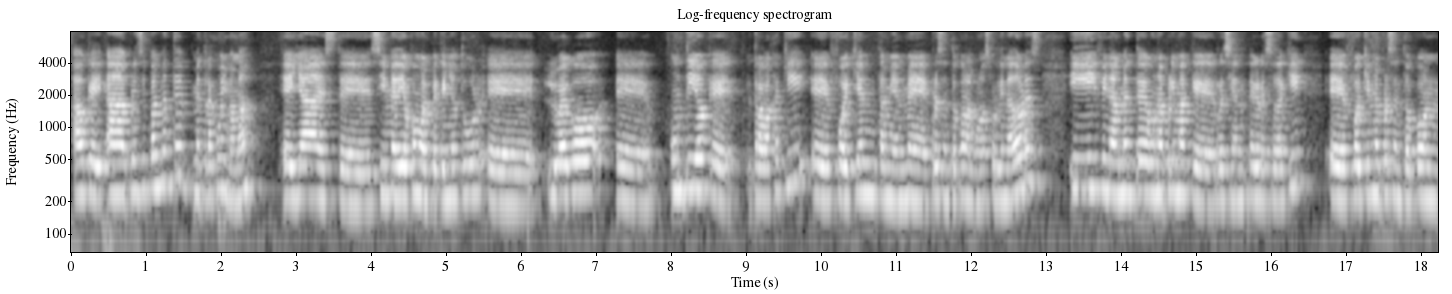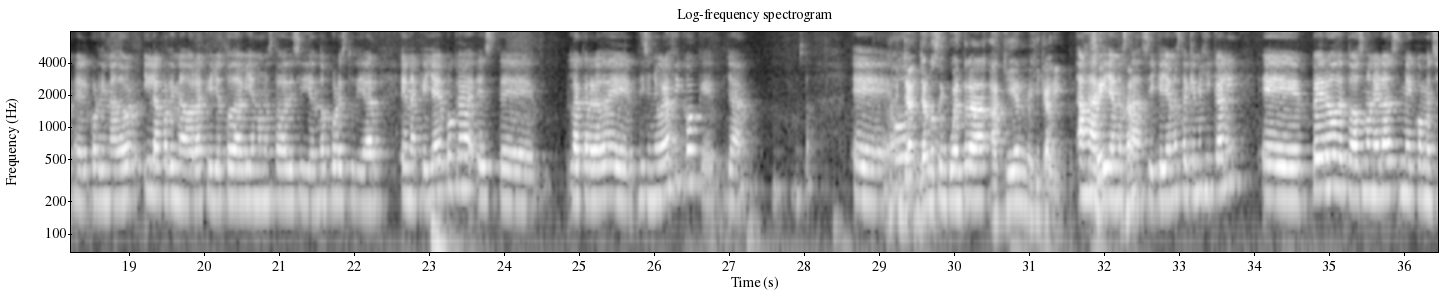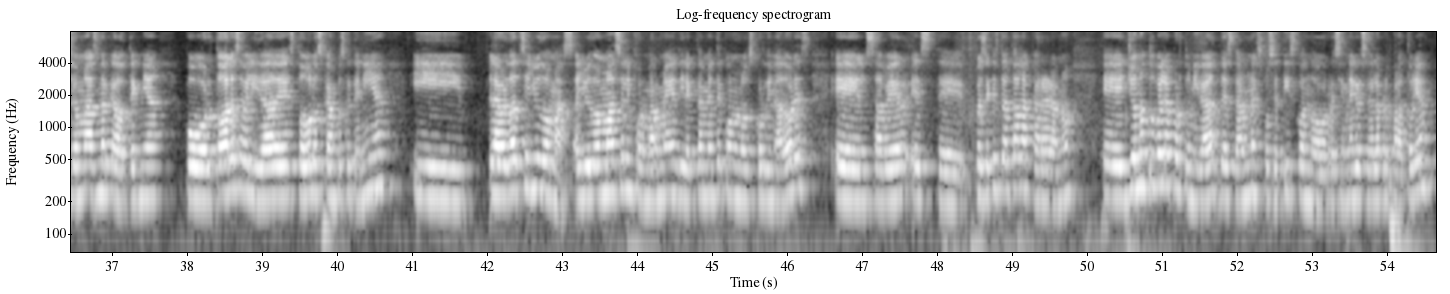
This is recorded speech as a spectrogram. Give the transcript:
Ah, ok. Uh, principalmente me trajo mi mamá. Ella este, sí me dio como el pequeño tour. Eh, luego, eh, un tío que trabaja aquí eh, fue quien también me presentó con algunos coordinadores. Y finalmente una prima que recién egresó de aquí eh, fue quien me presentó con el coordinador y la coordinadora que yo todavía no me estaba decidiendo por estudiar en aquella época este, la carrera de diseño gráfico, que ya no está. Eh, ya, ya, no se encuentra aquí en Mexicali. Ajá, que ya no está, sí, que ya no está aquí en Mexicali. Eh, pero de todas maneras me convenció más mercadotecnia por todas las habilidades, todos los campos que tenía y la verdad sí ayudó más, ayudó más el informarme directamente con los coordinadores, el saber, este, pues de qué se trata la carrera, ¿no? Eh, yo no tuve la oportunidad de estar en un exposetis cuando recién egresé de la preparatoria,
